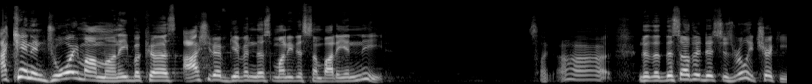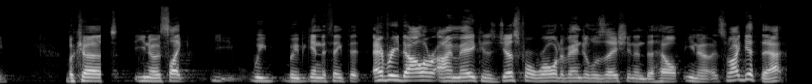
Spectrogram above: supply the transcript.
I can't enjoy my money because I should have given this money to somebody in need. It's like, uh, this other dish is really tricky because, you know, it's like we, we begin to think that every dollar I make is just for world evangelization and to help, you know, so I get that,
